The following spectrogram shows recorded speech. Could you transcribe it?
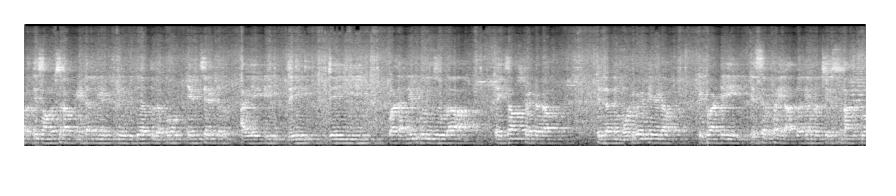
ప్రతి సంవత్సరం ఇంటర్మీడియట్ విద్యార్థులకు ఎంసెట్ ఐఐటి జేఈ జేఈఈ వాటన్నిటి గురించి కూడా ఎగ్జామ్స్ పెట్టడం పిల్లల్ని మోటివేట్ చేయడం ఇటువంటి ఎస్ఎఫ్ఐ ఆధ్వర్యంలో చేస్తున్నందుకు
